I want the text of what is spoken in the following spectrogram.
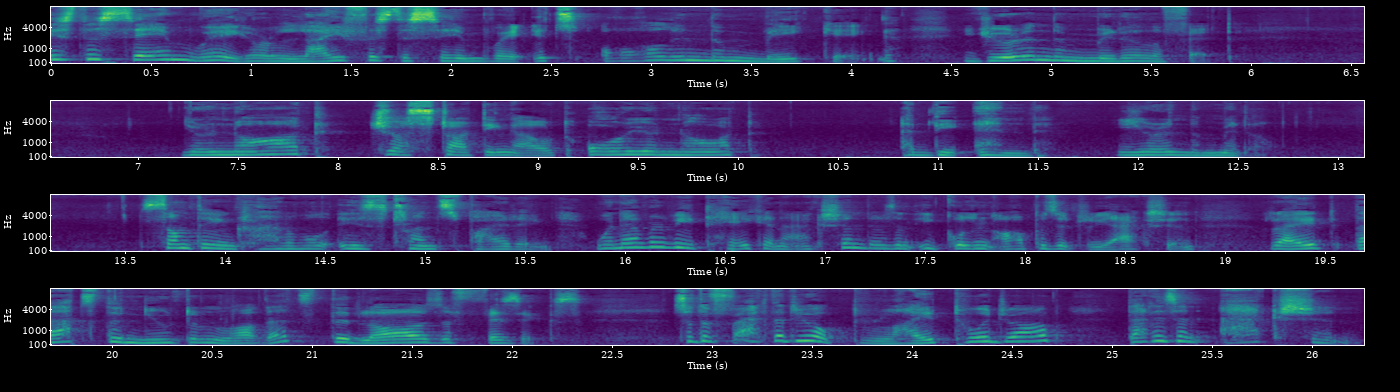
is the same way. Your life is the same way. It's all in the making. You're in the middle of it. You're not just starting out or you're not at the end. You're in the middle. Something incredible is transpiring. Whenever we take an action, there's an equal and opposite reaction, right? That's the Newton law. That's the laws of physics. So the fact that you applied to a job, that is an action.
